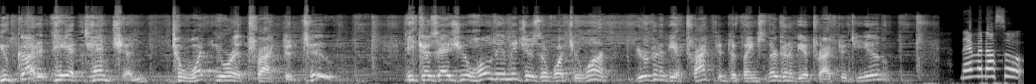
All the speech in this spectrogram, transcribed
You've got to pay attention to what you're attracted to. Because as you hold images of what you want, you're going to be attracted to things and they're going to be attracted to you. Nej men alltså,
